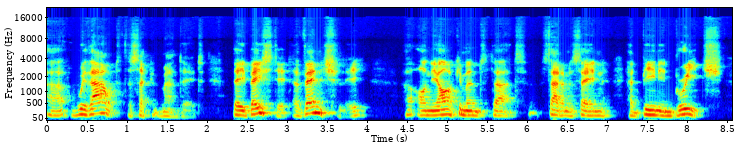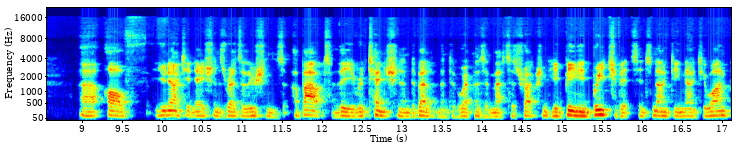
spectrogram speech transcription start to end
uh, without the second mandate they based it eventually uh, on the argument that Saddam Hussein had been in breach uh, of United Nations resolutions about the retention and development of weapons of mass destruction. He'd been in breach of it since 1991,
